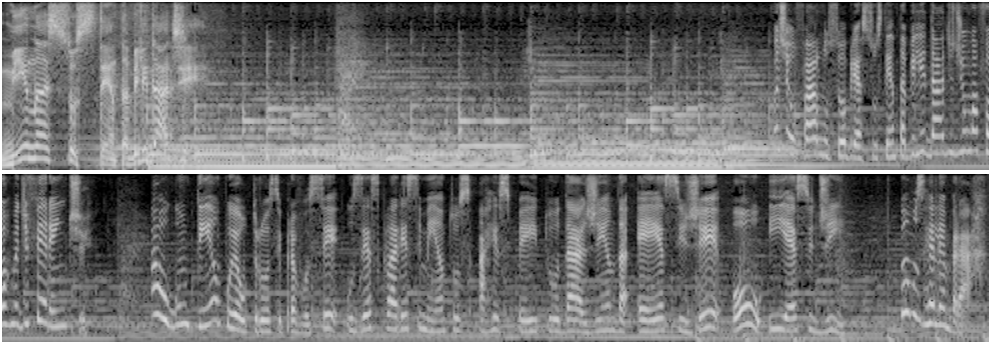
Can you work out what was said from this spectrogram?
Minas Sustentabilidade. Hoje eu falo sobre a sustentabilidade de uma forma diferente. Há algum tempo eu trouxe para você os esclarecimentos a respeito da agenda ESG ou ISD. Vamos relembrar.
